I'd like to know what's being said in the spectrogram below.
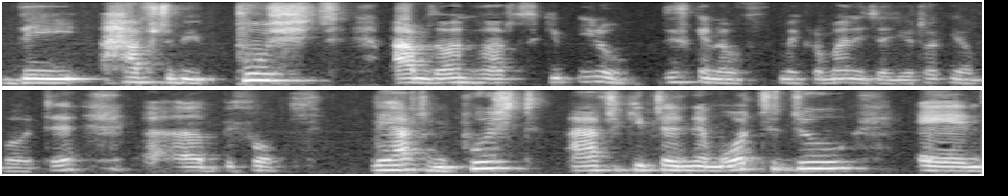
they have to be pushed. I'm the one who has to keep, you know, this kind of micromanager you're talking about eh, uh, before they have to be pushed. I have to keep telling them what to do. And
